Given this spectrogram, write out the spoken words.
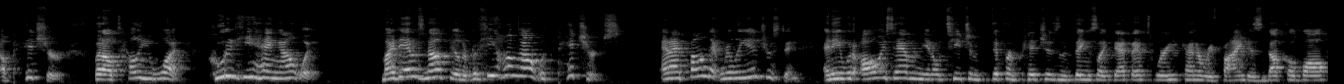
a pitcher. But I'll tell you what, who did he hang out with? My dad was an outfielder, but he hung out with pitchers. And I found that really interesting. And he would always have him, you know, teach him different pitches and things like that. That's where he kind of refined his knuckleball.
